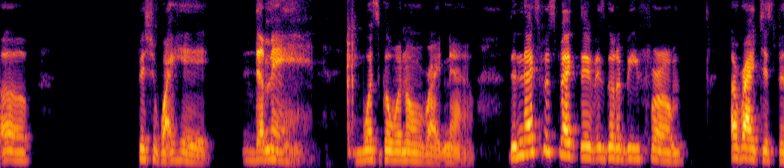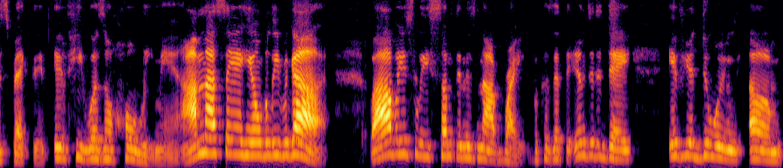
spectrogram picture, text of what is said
of Bishop Whitehead, the man. What's going on right now? The next perspective is gonna be from a righteous perspective if he was a holy man. I'm not saying he don't believe in God, but obviously something is not right because at the end of the day, if you're doing um,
